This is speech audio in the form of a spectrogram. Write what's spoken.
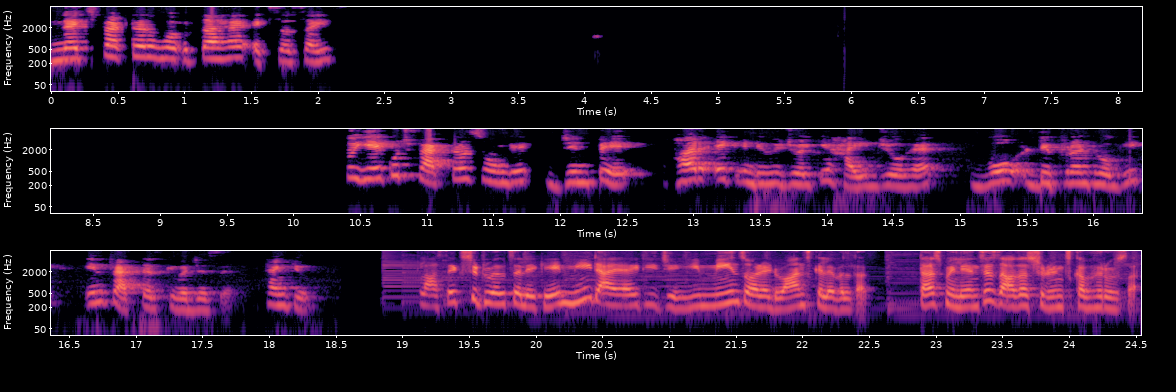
next factor होता है एक्सरसाइज तो ये कुछ फैक्टर्स होंगे जिन पे हर एक इंडिविजुअल की हाइट जो है, वो डिफरेंट होगी इन फैक्टर्स की वजह से। थैंक यू क्लास सिक्स से ट्वेल्थ से लेके NEET I I T JEE mains और एडवांस के लेवल तक। दस मिलियन से ज़्यादा स्टूडेंट्स का भरोसा।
